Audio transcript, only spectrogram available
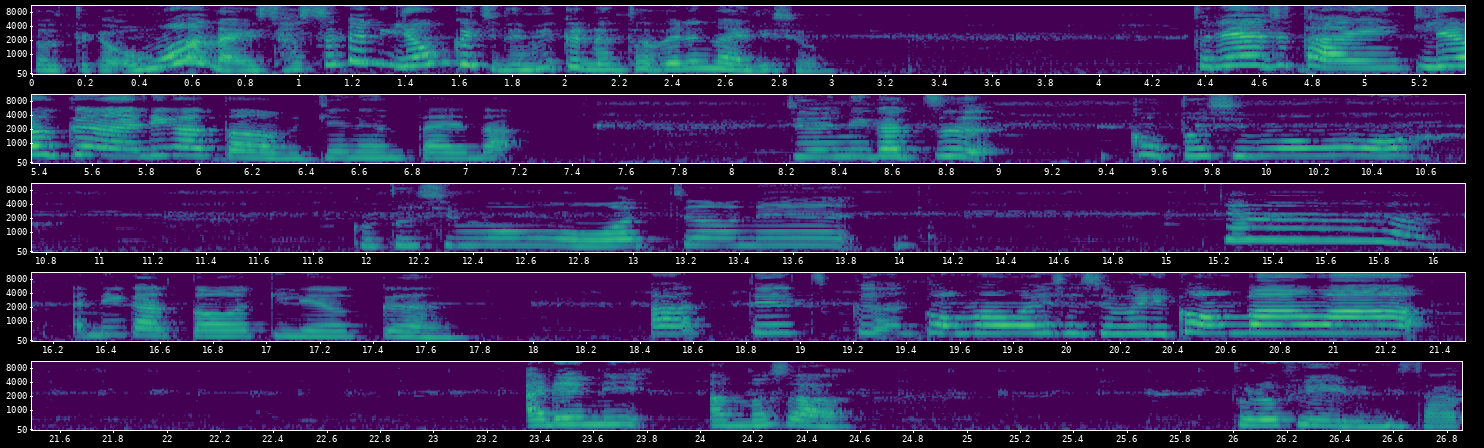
そうてか思わない？さすがに4口でミクルン食べれないでしょ。とりあえず退院キリオくんありがとう。ミケレン隊だ。12月今年ももう今年ももう終わっちゃうね。じゃあありがとうキリオくん。あてつくんこんばんは久しぶりこんばんは。あれにあのさプロフィールにさ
